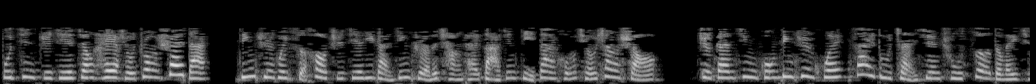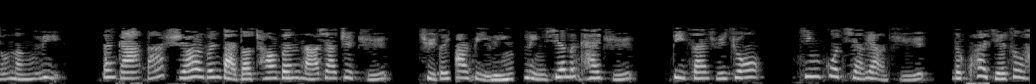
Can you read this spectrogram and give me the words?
不进，直接将黑球撞摔袋。丁俊晖此后直接一杆精准的长台打进底袋红球上手，这杆进攻丁俊晖再度展现出色的围球能力，单杆把十二分打到超分，拿下这局，取得二比零领先的开局。第三局中，经过前两局。的快节奏后，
